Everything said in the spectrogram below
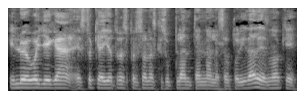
Y luego llega esto que hay otras personas que suplantan a las autoridades, ¿no? Que,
